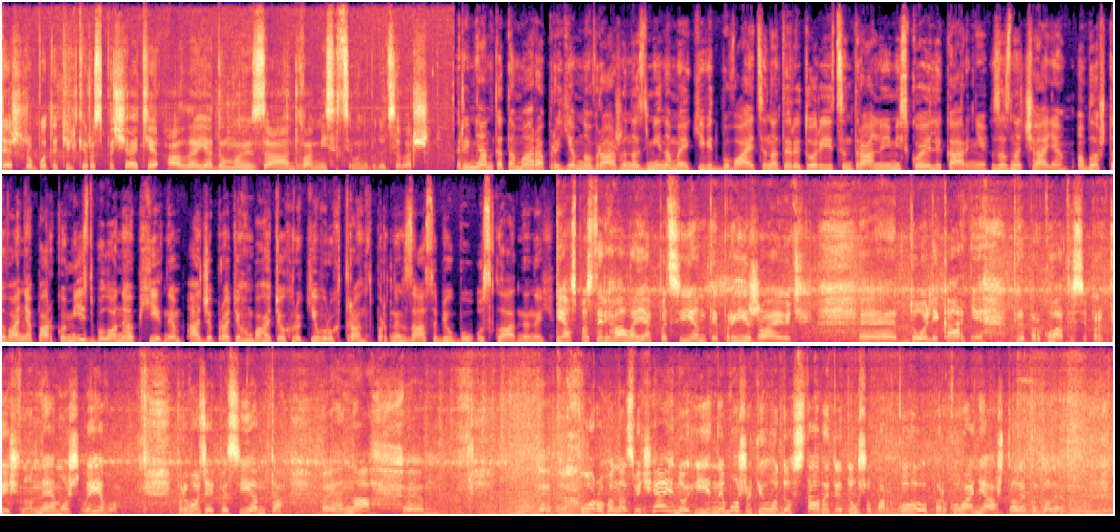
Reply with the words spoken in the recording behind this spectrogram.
Теж роботи тільки розпочаті, але я думаю, за два місяці вони будуть завершені. Рівнянка Тамара приємно вражена змінами, які відбуваються на території центральної міської лікарні. Зазначає, облаштування паркомісць було необхідним, адже протягом багатьох років рух транспортних засобів був ускладнений. Я спостерігала, як пацієнти приїжджають е, до лікарні, припаркуватися практично неможливо. Привозять пацієнта е, на е, хворого надзвичайно і не можуть його доставити, тому що паркування аж далеко-далеко.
